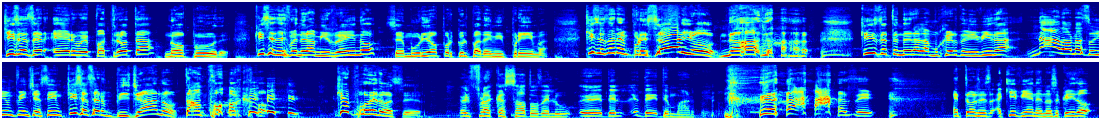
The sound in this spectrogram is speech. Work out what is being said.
Quise ser héroe patriota, no pude. Quise defender a mi reino, se murió por culpa de mi prima. Quise ser empresario, nada. Quise tener a la mujer de mi vida, nada, ahora soy un pinche sim. Quise ser villano, tampoco. ¿Qué puedo hacer? El fracasado de, Lu- eh, del- de, de Marvel. sí. Entonces, aquí viene nuestro querido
